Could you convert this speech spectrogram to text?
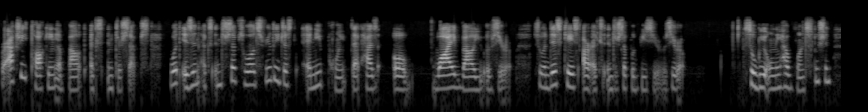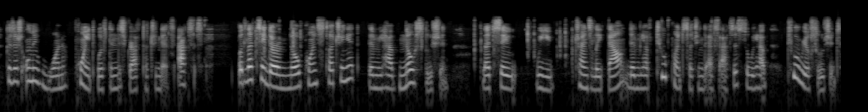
we're actually talking about x-intercepts. What is an x-intercepts? Well, it's really just any point that has a y value of 0. So in this case, our x-intercept would be 0, 0. So we only have one solution because there's only one point within this graph touching the x-axis. But let's say there are no points touching it, then we have no solution. Let's say we translate down, then we have two points touching the x-axis, so we have two real solutions.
